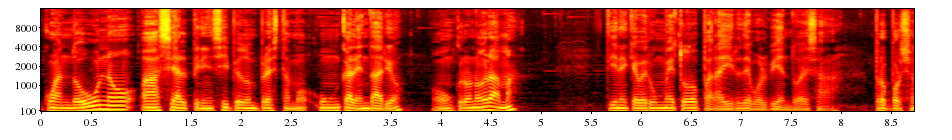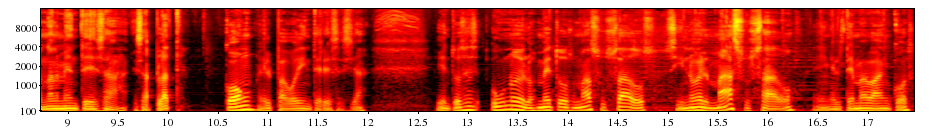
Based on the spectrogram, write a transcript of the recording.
cuando uno hace al principio de un préstamo un calendario o un cronograma, tiene que haber un método para ir devolviendo esa proporcionalmente esa, esa plata con el pago de intereses ya. Y entonces uno de los métodos más usados, si no el más usado en el tema bancos,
